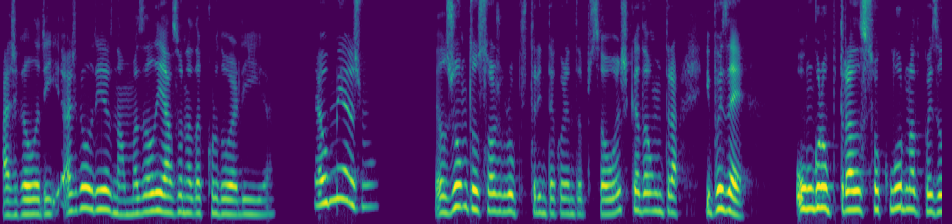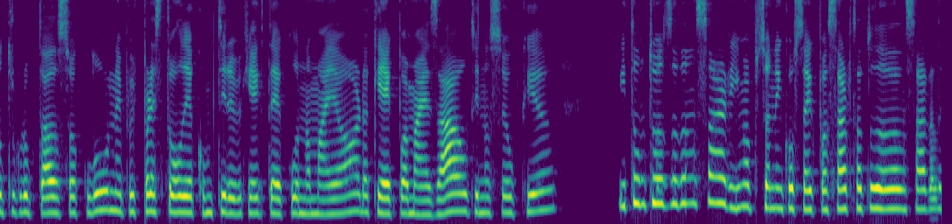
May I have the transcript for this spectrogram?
às galerias, às galerias não, mas ali à zona da cordoaria, é o mesmo. Eles juntam-se aos grupos de 30, 40 pessoas, cada um traz. E depois é, um grupo traz a sua coluna, depois outro grupo traz a sua coluna, e depois parece que estão ali a competir a ver quem é que tem a coluna maior, quem é que põe mais alto e não sei o quê. E estão todos a dançar, e uma pessoa nem consegue passar está toda a dançar ali.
